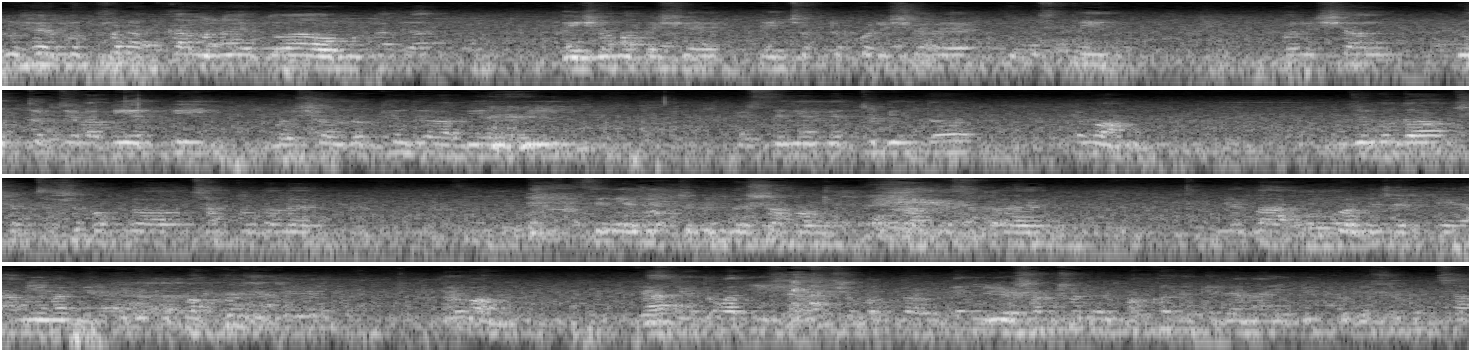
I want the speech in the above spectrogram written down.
রুহের মুখফরাত কামনায় দোয়া ও মোনাজাত এই সমাবেশে এই ছোট্ট পরিসরে উপস্থিত বরিশাল, উত্তর জেলা বিএনপি, বরিশাল দক্ষিণ জেলা বিএনপি, এর সিনিয়র নেতৃবৃন্দ এবং যুবদল স্বেচ্ছাসেবক দল, ছাত্র দলের সিনিয়র নেতৃবৃন্দ সহ নেতা কর্মীদেরকে আমি আমার ব্যক্তিগত পক্ষ থেকে এবং জাতীয়তাবাদী দল কেন্দ্রীয় সংসদের পক্ষ থেকে জানাই বিপ্লবী শুভেচ্ছা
